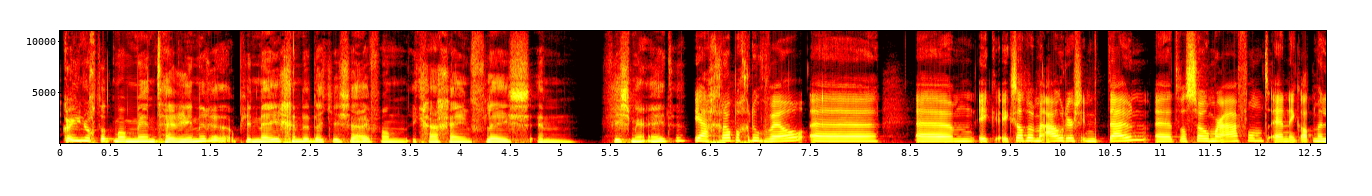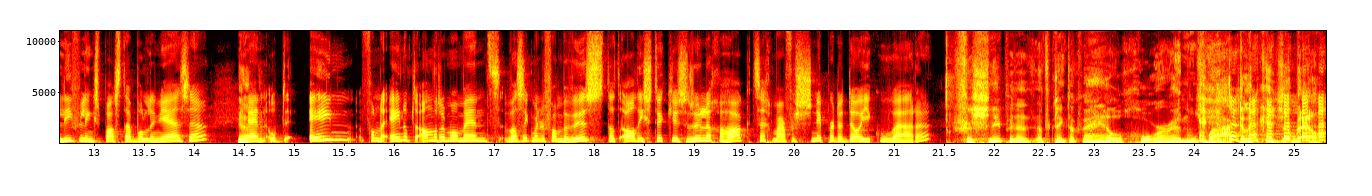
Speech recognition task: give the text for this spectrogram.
Kan je nog dat moment herinneren op je negende dat je zei van ik ga geen vlees en vis meer eten? Ja, grappig genoeg wel. Eh, ehm, ik, ik zat met mijn ouders in de tuin. Eh, het was zomeravond en ik had mijn lievelingspasta bolognese. Ja. En op de een, van de een op de andere moment was ik me ervan bewust dat al die stukjes rullen gehakt, zeg maar, versnipperde dode koe waren. Versnippen, dat, dat klinkt ook wel heel goor en onsmakelijk, Isabel. Ja.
